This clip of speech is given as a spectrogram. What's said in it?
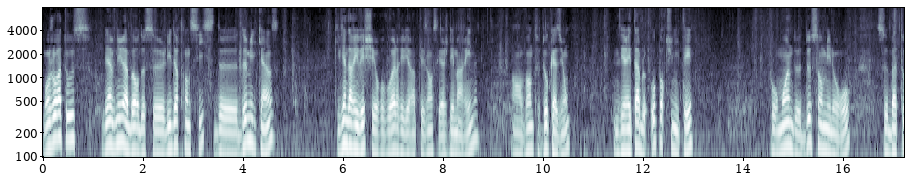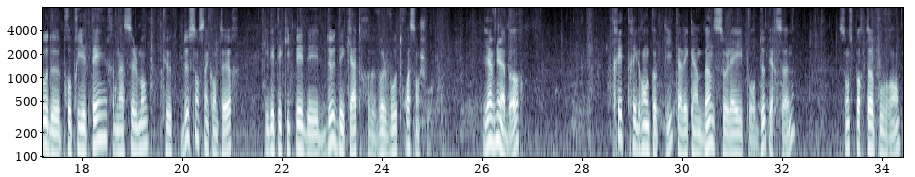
Bonjour à tous, bienvenue à bord de ce Leader 36 de 2015 qui vient d'arriver chez Eurovoile, Riviera Plaisance et HD Marine en vente d'occasion. Une véritable opportunité pour moins de 200 000 euros. Ce bateau de propriétaire n'a seulement que 250 heures. Il est équipé des 2 D4 Volvo 300 chevaux. Bienvenue à bord très très grand cockpit avec un bain de soleil pour deux personnes, son sport-top ouvrant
